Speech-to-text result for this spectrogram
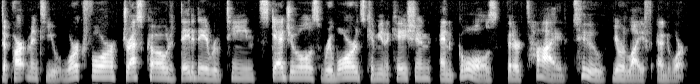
department you work for, dress code, day to day routine, schedules, rewards, communication, and goals that are tied to your life and work?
